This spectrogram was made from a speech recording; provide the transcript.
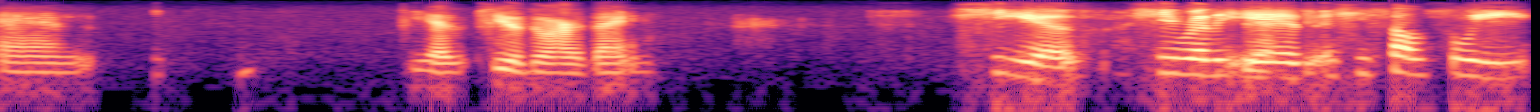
and she has she is doing her thing. She is. She really Yeah, is, she- and she's so sweet.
